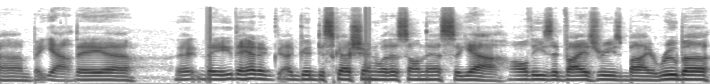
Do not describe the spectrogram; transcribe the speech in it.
Um, but yeah, they, uh, they they had a, a, good discussion with us on this. So yeah, all these advisories by Aruba,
